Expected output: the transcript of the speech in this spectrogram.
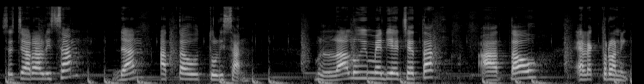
secara lisan dan atau tulisan melalui media cetak atau elektronik.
